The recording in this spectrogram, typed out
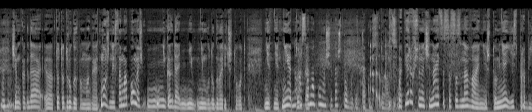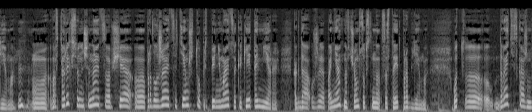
угу. чем когда кто-то другой помогает. Можно и самопомощь, никогда не, не буду говорить, что вот нет, нет, нет. Ну, а только... А самопомощь это что будет в такой а, ситуации? Во-первых, все начинается с осознавания, что у меня есть проблема. Угу. Во-вторых, все начинается вообще, продолжается тем, что предпринимаются какие-то меры, когда уже понятно, в чем, собственно, состоит проблема. Вот давайте скажем,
